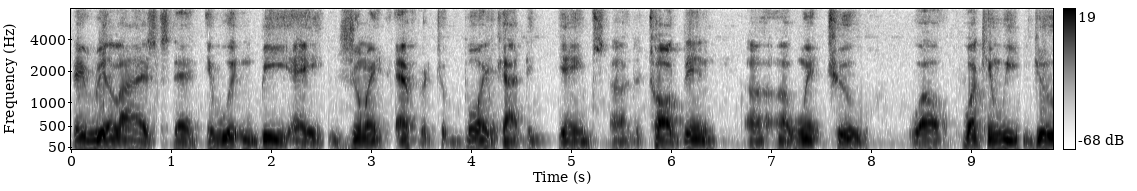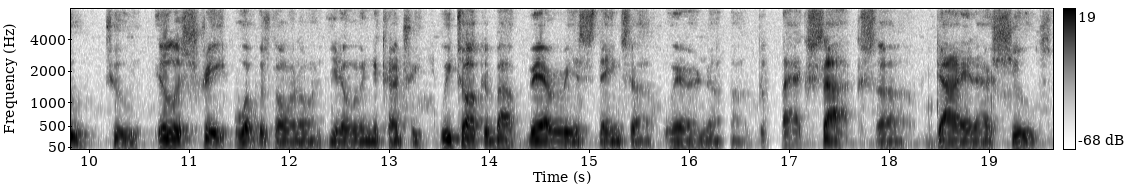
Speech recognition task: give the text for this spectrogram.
they realized that it wouldn't be a joint effort to boycott the games. Uh, the talk then uh, uh, went to, well, what can we do to illustrate what was going on, you know, in the country? We talked about various things, uh, wearing uh, black socks, uh, dyeing our shoes.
